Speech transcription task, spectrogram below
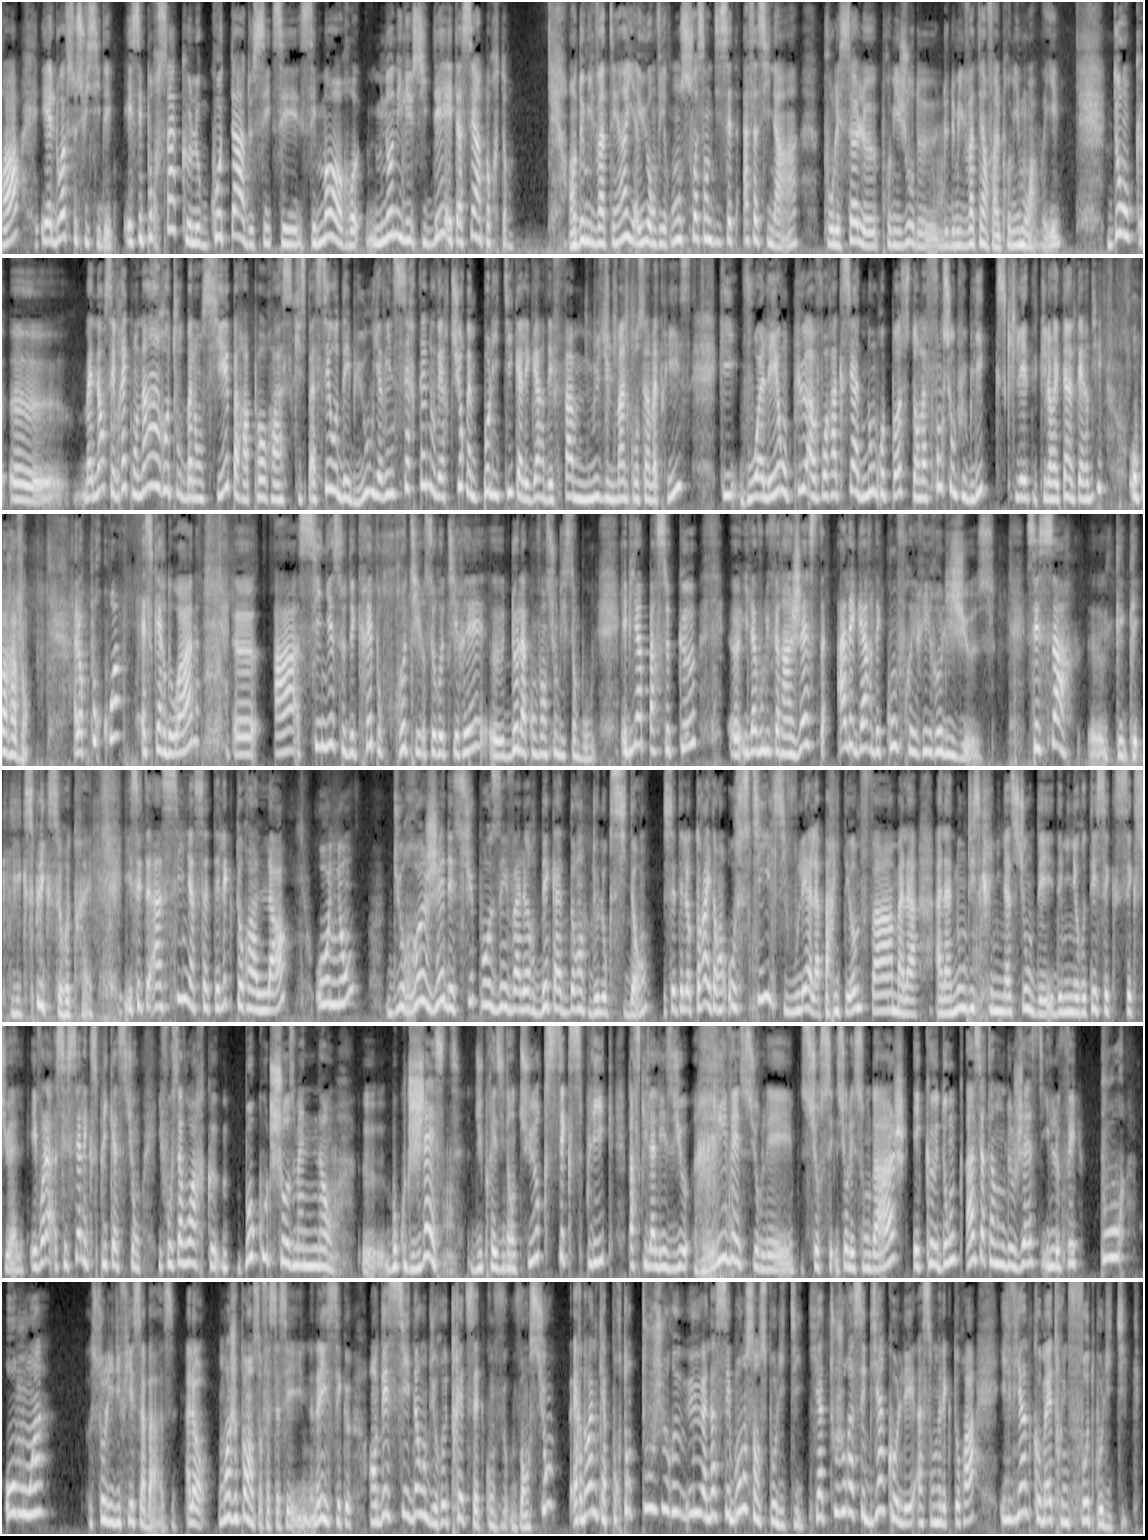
et elles doivent se suicider. Et c'est pour ça que le quota de ces, ces, ces morts non élucidées est assez important. En 2021, il y a eu environ 77 assassinats hein, pour les seuls euh, premiers jours de, de, 2021, enfin le premier mois, vous voyez. Donc euh, maintenant, c'est vrai qu'on a un retour de balancier par rapport à ce qui se passait au début, où il y avait une certaine ouverture, même politique, à l'égard des femmes musulmanes conservatrices qui, voilées, ont pu avoir accès à de nombreux postes dans la fonction publique, ce qui, qui leur était interdit auparavant. Alors pourquoi est-ce qu'Erdogan euh, a signé ce décret pour se retirer euh, de la Convention d'Istanbul Eh bien parce que euh, il a voulu faire un geste à l'égard des confréries religieuses. C'est ça euh, qui, qui, explique ce retrait. Et c'était un signe à cet électorat-là au nom du rejet des supposées valeurs décadentes de l'Occident. Cet électorat étant hostile, si vous voulez, à la parité homme-femme, à la, à la non-discrimination des, des minorités sexuelles. Et voilà, c'est ça l'explication. Il faut savoir que beaucoup de choses maintenant, euh, beaucoup de gestes du président turc s'expliquent parce qu'il a les yeux rivés sur les, sur, sur les sondages et que donc un certain nombre de gestes, il le fait pour au moins solidifier sa base. Alors, moi je pense, enfin ça c'est une analyse, c'est que en décidant du retrait de cette convention, Erdogan, qui a pourtant toujours eu un assez bon sens politique, qui a toujours assez bien collé à son électorat, il vient de commettre une faute politique.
